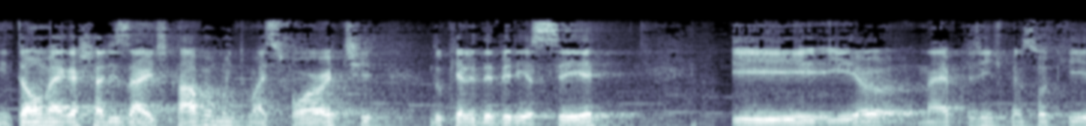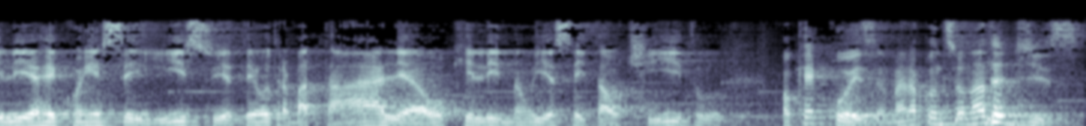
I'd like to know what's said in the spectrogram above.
Então o Mega Charizard estava muito mais forte do que ele deveria ser. E, e eu, na época a gente pensou que ele ia reconhecer isso, ia ter outra batalha, ou que ele não ia aceitar o título, qualquer coisa, mas não aconteceu nada disso.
